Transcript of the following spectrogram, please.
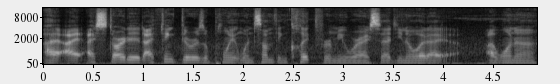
I, I, I started. I think there was a point when something clicked for me where I said, you know what, I I want to.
